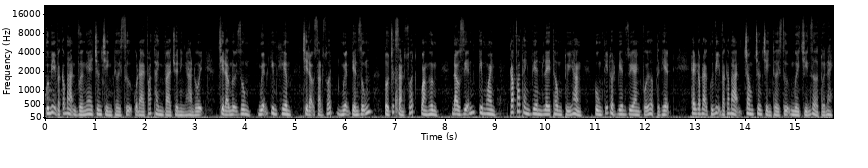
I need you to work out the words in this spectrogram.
Quý vị và các bạn vừa nghe chương trình thời sự của Đài Phát thanh và Truyền hình Hà Nội, chỉ đạo nội dung Nguyễn Kim Khiêm, chỉ đạo sản xuất Nguyễn Tiến Dũng, tổ chức sản xuất Quang Hưng, đạo diễn Kim Oanh, các phát thanh viên Lê Thông Thúy Hằng cùng kỹ thuật viên Duy Anh phối hợp thực hiện. Hẹn gặp lại quý vị và các bạn trong chương trình thời sự 19 giờ tối nay.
